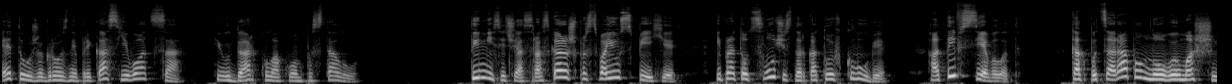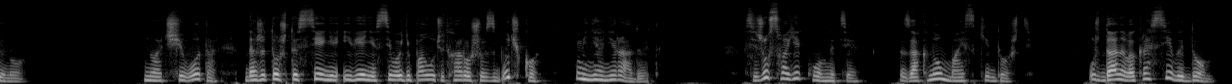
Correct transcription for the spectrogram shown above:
Это уже грозный приказ его отца и удар кулаком по столу. «Ты мне сейчас расскажешь про свои успехи и про тот случай с наркотой в клубе, а ты, Всеволод, как поцарапал новую машину». Но от чего то даже то, что Сеня и Веня сегодня получат хорошую взбучку, меня не радует. Сижу в своей комнате, за окном майский дождь. У Жданова красивый дом,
